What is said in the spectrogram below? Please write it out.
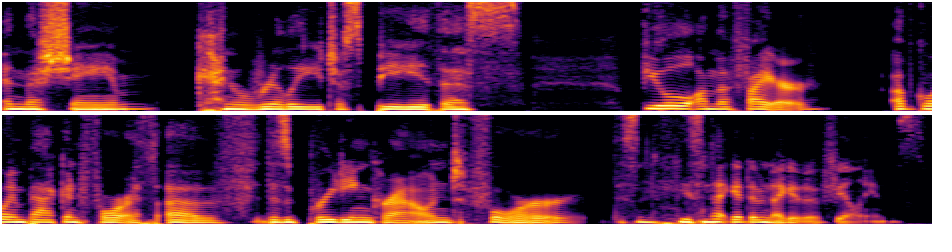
and the shame can really just be this fuel on the fire of going back and forth of this breeding ground for this, these negative, negative feelings.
